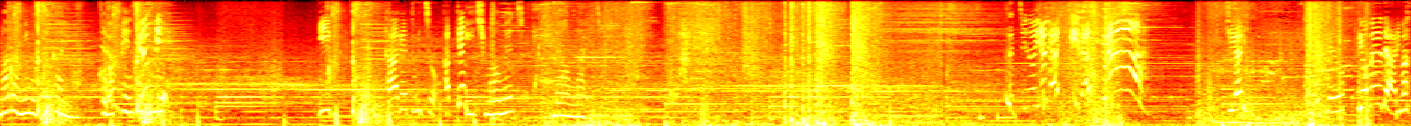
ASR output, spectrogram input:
まだ見ぬ世界はこのペン先に。ーゲット位置を発見 Each moment, now night. うちの矢がキラキラヒアリ攻勢を強めるであります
